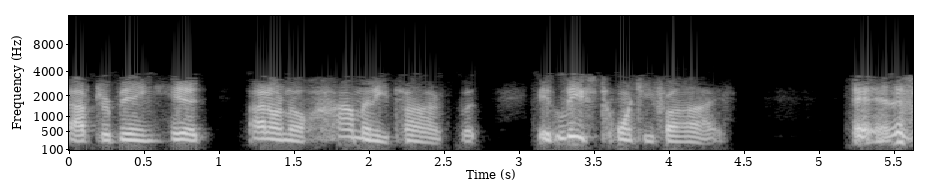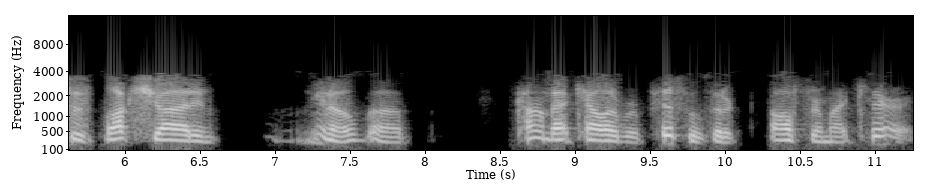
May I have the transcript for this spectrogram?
after being hit. I don't know how many times, but at least twenty five. And, and this is buckshot and you know uh, combat caliber pistols that an officer might carry.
